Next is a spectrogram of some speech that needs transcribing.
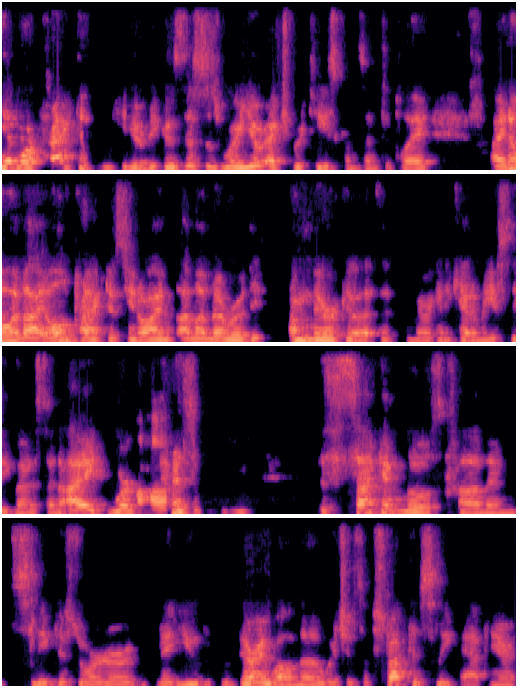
get more practical here because this is where your expertise comes into play. I know in my own practice, you know, I'm, I'm a member of the America American Academy of Sleep Medicine. I work uh-huh. principally the second most common sleep disorder that you very well know, which is obstructive sleep apnea.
